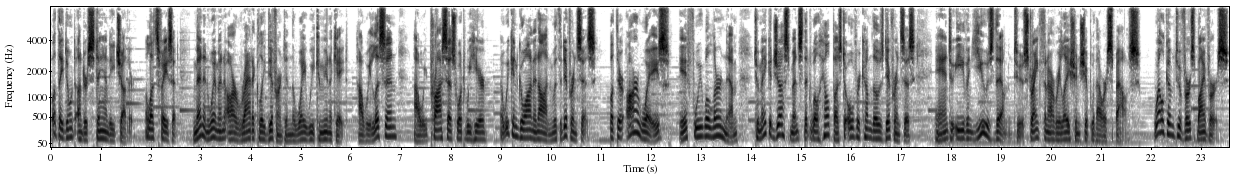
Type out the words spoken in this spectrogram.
but they don't understand each other. Well, let's face it, men and women are radically different in the way we communicate, how we listen, how we process what we hear. And we can go on and on with the differences. But there are ways, if we will learn them, to make adjustments that will help us to overcome those differences and to even use them to strengthen our relationship with our spouse. Welcome to Verse by Verse.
